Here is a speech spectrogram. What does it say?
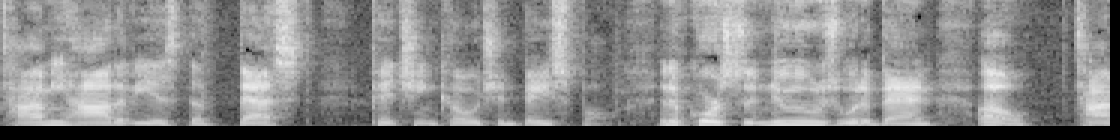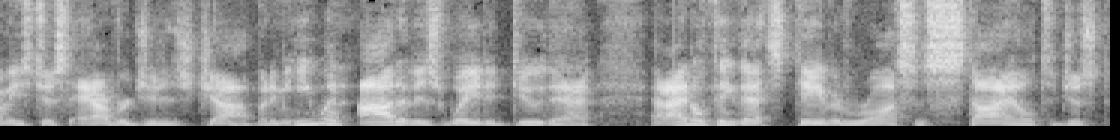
Tommy Hotovy is the best pitching coach in baseball. And of course, the news would have been, oh, Tommy's just average at his job. But I mean, he went out of his way to do that. And I don't think that's David Ross's style to just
